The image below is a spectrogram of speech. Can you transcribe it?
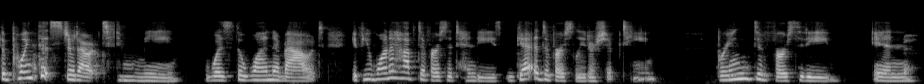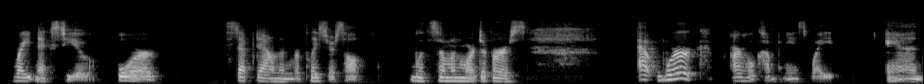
The point that stood out to me was the one about if you want to have diverse attendees, get a diverse leadership team. Bring diversity in right next to you. or step down and replace yourself with someone more diverse. At work, our whole company is white and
